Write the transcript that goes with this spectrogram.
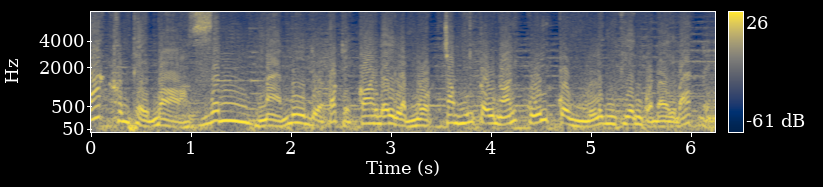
Bác không thể bỏ dân mà đi được. Có thể coi đây là một trong những câu nói cuối cùng linh thiêng của đời bác đấy.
